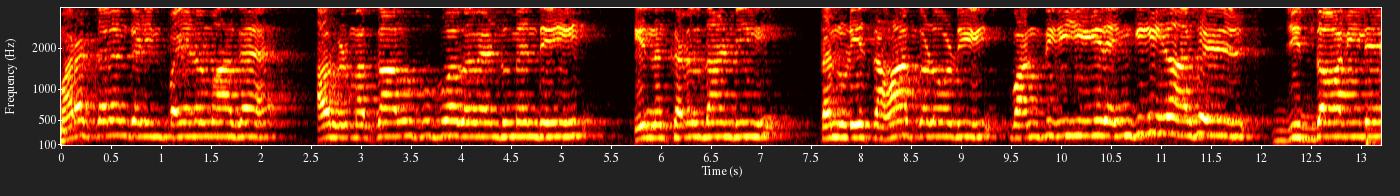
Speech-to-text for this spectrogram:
மரக்கலங்களின் பயணமாக அவர்கள் மக்காவுக்கு போக வேண்டும் என்று இன்னும் கடல் தாண்டி தன்னுடைய சகாக்களோடு வந்து இறங்கினார்கள். ஜித்தாவிலே.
